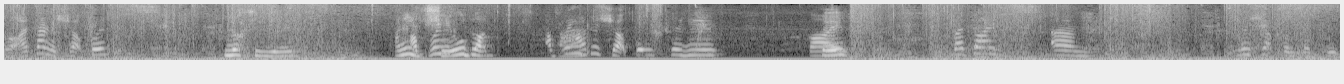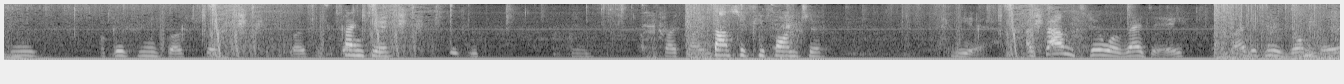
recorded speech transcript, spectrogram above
No, I found a shotgun. Lucky you. I need I'll a bring- shield, like, I'll Bad. bring a shotgun for you. Guys, if I find um three shotguns, I'll give you, I'll give you both. Both thank you. Give you, if I find That's if you find two. Yeah. I found two already, I just need one more.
